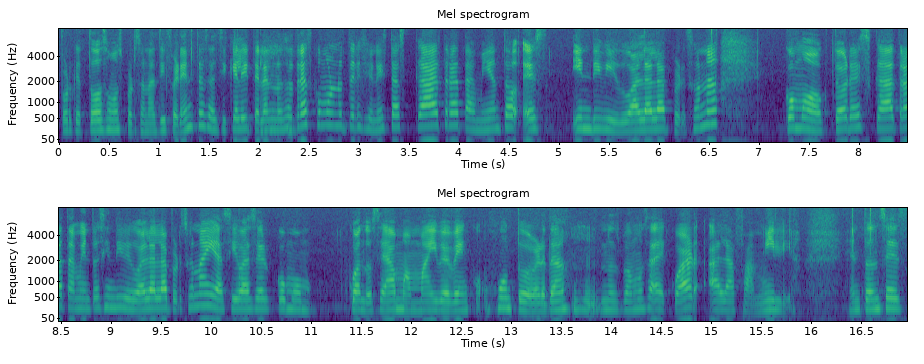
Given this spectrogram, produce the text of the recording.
Porque todos somos personas diferentes, así que literal, nosotras como nutricionistas, cada tratamiento es individual a la persona. Como doctores, cada tratamiento es individual a la persona y así va a ser como cuando sea mamá y bebé en conjunto, ¿verdad? Nos vamos a adecuar a la familia. Entonces,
